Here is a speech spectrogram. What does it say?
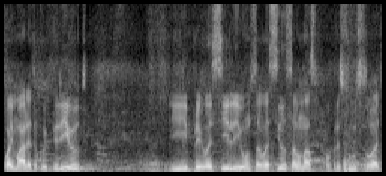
поймали такой период и пригласили, и он согласился у нас поприсутствовать.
